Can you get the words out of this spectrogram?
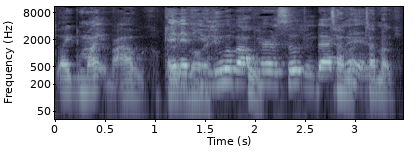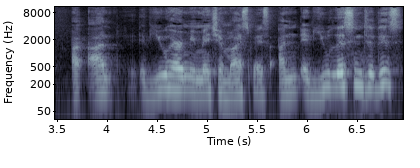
Like my, I, And if Lord. you knew about Who? Paris Hilton back Time then, out, time out. I, I, if you heard me mention MySpace, I, if you listen to this,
